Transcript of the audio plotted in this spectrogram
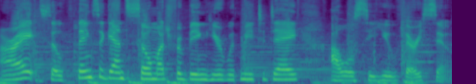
All right, so thanks again so much for being here with me today. I will see you very soon.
